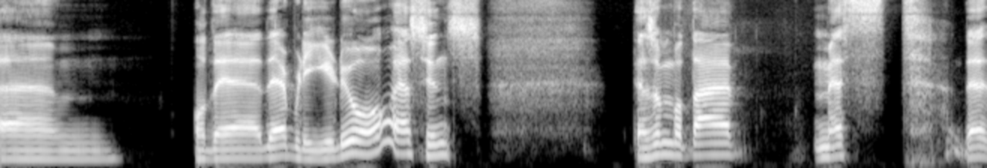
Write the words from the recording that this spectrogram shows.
Um, og det, det blir det jo òg. Jeg syns Det som måte er mest Det,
